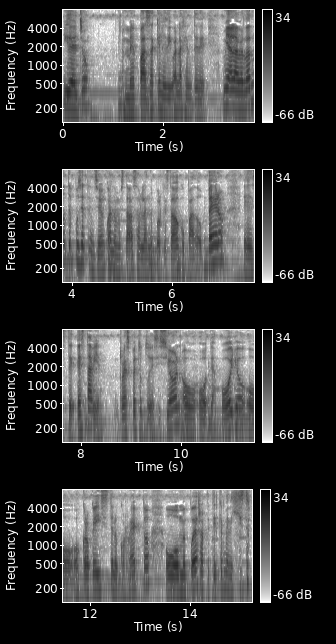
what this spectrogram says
Y de hecho, me pasa que le digo a la gente de, mira, la verdad no te puse atención cuando me estabas hablando porque estaba ocupado, pero este, está bien, respeto tu decisión o, te apoyo o, creo que hiciste lo correcto o me puedes repetir qué me dijiste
